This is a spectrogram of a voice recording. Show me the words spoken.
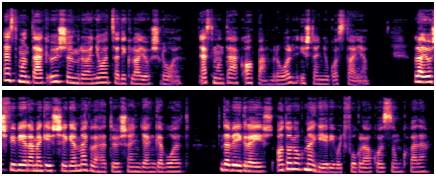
Ezt mondták ősömről, nyolcadik Lajosról. Ezt mondták apámról, Isten nyugosztalja. Lajos fivére egészsége meglehetősen gyenge volt, de végre is a dolog megéri, hogy foglalkozzunk vele.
